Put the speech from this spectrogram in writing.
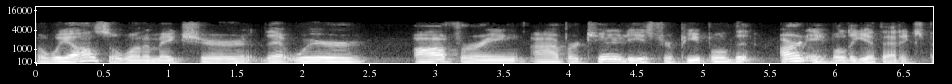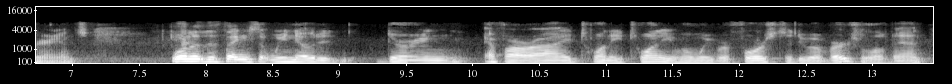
but we also want to make sure that we're offering opportunities for people that aren't able to get that experience. One of the things that we noted during FRI 2020 when we were forced to do a virtual event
